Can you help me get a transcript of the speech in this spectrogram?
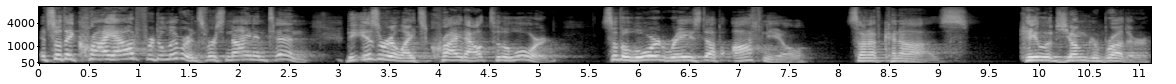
And so they cry out for deliverance. Verse 9 and 10. The Israelites cried out to the Lord. So the Lord raised up Othniel, son of Kenaz, Caleb's younger brother,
